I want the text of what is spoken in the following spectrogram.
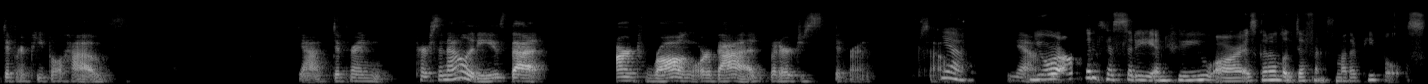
different people have yeah different personalities that aren't wrong or bad but are just different. So yeah. yeah. Your authenticity and who you are is going to look different from other people's.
